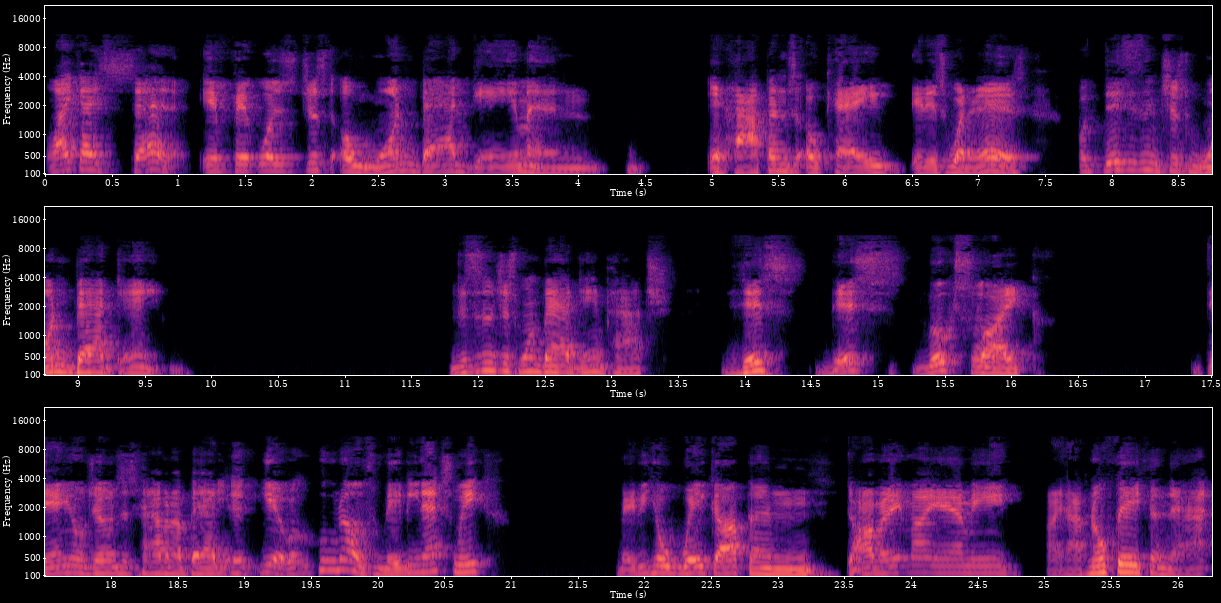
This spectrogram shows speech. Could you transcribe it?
like I said, if it was just a one bad game and it happens, okay, it is what it is. But this isn't just one bad game. This isn't just one bad game, Patch. This this looks like Daniel Jones is having a bad. Yeah, well, who knows? Maybe next week, maybe he'll wake up and dominate Miami. I have no faith in that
